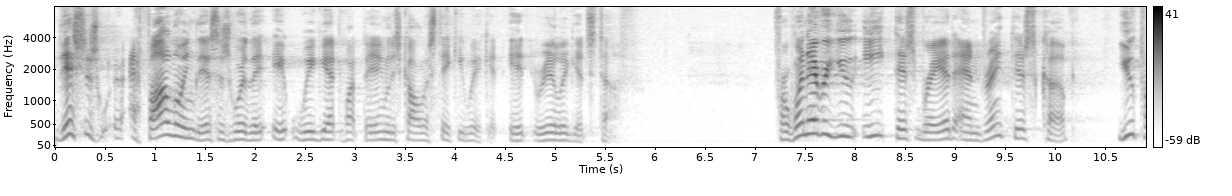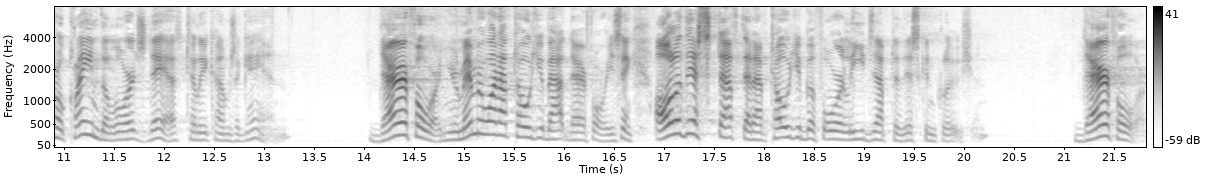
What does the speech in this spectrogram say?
this is uh, following this is where the, it, we get what the English call a sticky wicket. It really gets tough. For whenever you eat this bread and drink this cup, you proclaim the Lord's death till he comes again. Therefore, and you remember what I've told you about therefore. He's saying all of this stuff that I've told you before leads up to this conclusion. Therefore,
